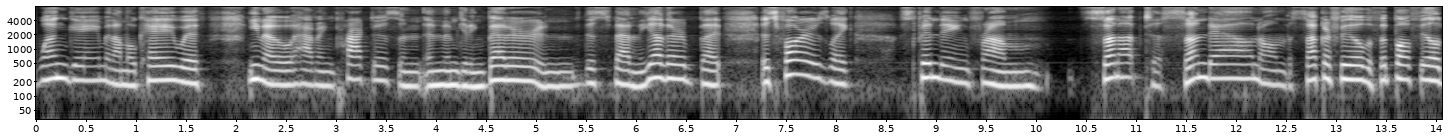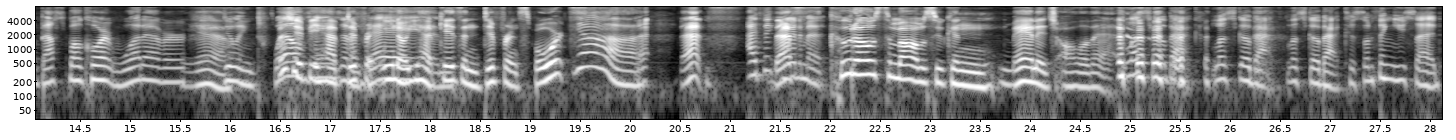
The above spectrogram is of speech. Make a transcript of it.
one game, and I'm okay with you know having practice and and them getting better and this that and the other. But as far as like spending from sun up to sundown on the soccer field, the football field, basketball court, whatever. Yeah. Doing twelve. Especially if you have different, you know, you have kids in different sports. Yeah. That, that's I think. that's wait a minute. kudos to moms who can manage all of that. Let's go back. Let's go back. Let's go back because something you said,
